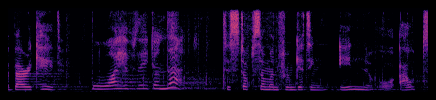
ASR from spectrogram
A barricade Why have they done that? to stop someone from getting in or out.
